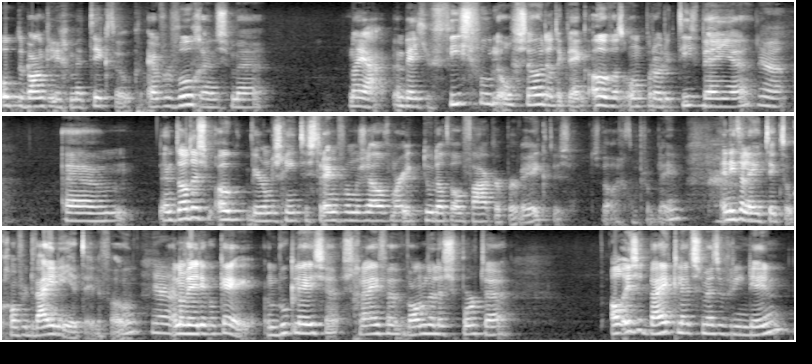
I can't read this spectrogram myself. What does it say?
op de bank liggen met TikTok en vervolgens me, nou ja, een beetje vies voelen of zo. Dat ik denk, oh, wat onproductief ben je. Ja, Ehm, en dat is ook weer misschien te streng voor mezelf, maar ik doe dat wel vaker per week. Dus wel echt een probleem. En niet alleen TikTok, gewoon verdwijnen in je telefoon. ja. En dan weet ik, oké, een boek lezen, schrijven, wandelen, sporten. Al is het bijkletsen met een vriendin,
